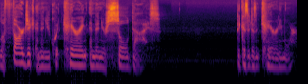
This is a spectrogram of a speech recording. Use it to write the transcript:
lethargic, and then you quit caring, and then your soul dies because it doesn't care anymore.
